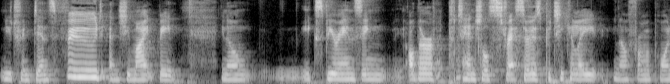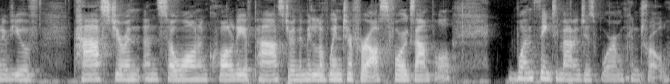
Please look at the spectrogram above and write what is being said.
nutrient dense food and she might be you know, experiencing other potential stressors, particularly, you know, from a point of view of pasture and, and so on and quality of pasture in the middle of winter for us, for example. One thing to manage is worm control.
